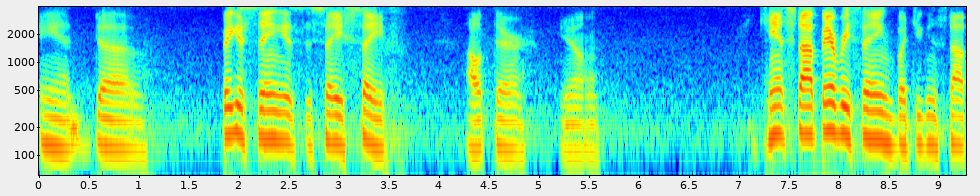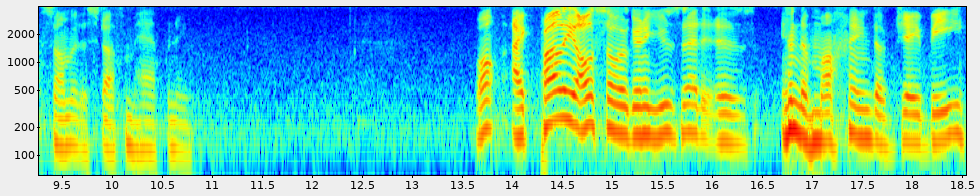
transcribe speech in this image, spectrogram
and uh, biggest thing is to stay safe out there. You know, you can't stop everything, but you can stop some of the stuff from happening. Well, I probably also are going to use that as in the mind of JB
